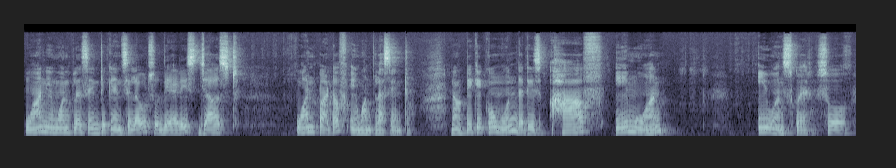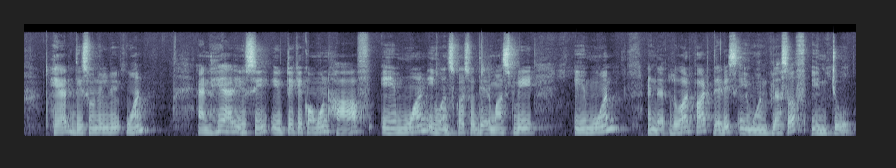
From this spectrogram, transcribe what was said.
1 m1 plus m2 cancel out. So there is just one part of m1 plus m2 now take a common that is half m1 u1 square. So here this one will be 1 and here you see you take a common half m1 u1 square. So there must be m1 and the lower part there is m1 plus of m2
